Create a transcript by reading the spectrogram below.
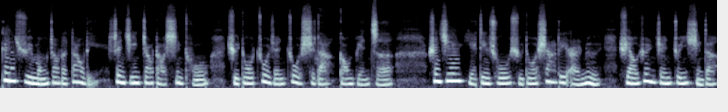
根据蒙召的道理，圣经教导信徒许多做人做事的高原则，圣经也定出许多上帝儿女需要认真遵循的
